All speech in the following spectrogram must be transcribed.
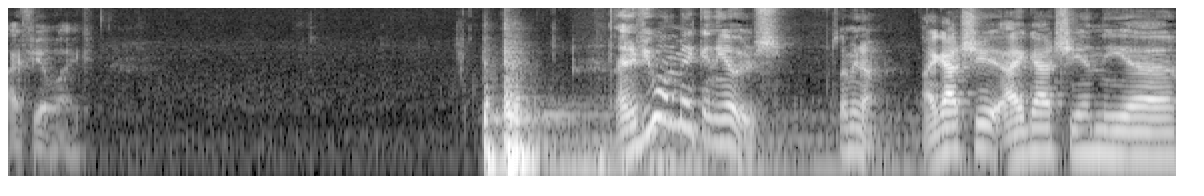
I feel like. And if you want to make any others, let me know. I got you. I got you in the. Uh,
